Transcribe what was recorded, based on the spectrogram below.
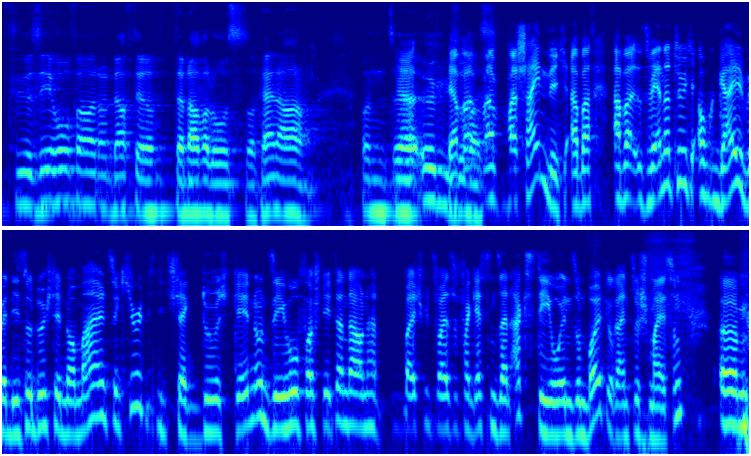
für Seehofer dann darf der dann darf er los. So, keine Ahnung. Und äh, irgendwie ja, sowas. Wa wahrscheinlich, aber, aber es wäre natürlich auch geil, wenn die so durch den normalen Security-Check durchgehen und Seehofer steht dann da und hat beispielsweise vergessen, sein Axtdeo in so einen Beutel reinzuschmeißen, ähm,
